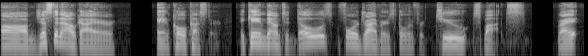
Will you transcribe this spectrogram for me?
um, Justin Allgaier, and Cole Custer. It came down to those four drivers going for two spots, right?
